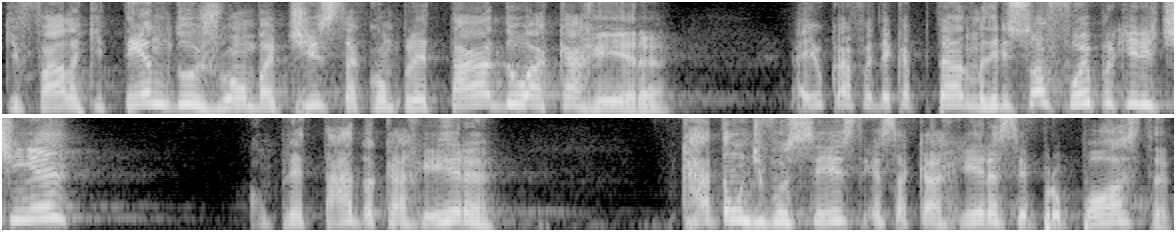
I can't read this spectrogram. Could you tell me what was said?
que fala que tendo João Batista completado a carreira, aí o cara foi decapitado, mas ele só foi porque ele tinha completado a carreira. Cada um de vocês tem essa carreira a ser proposta.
